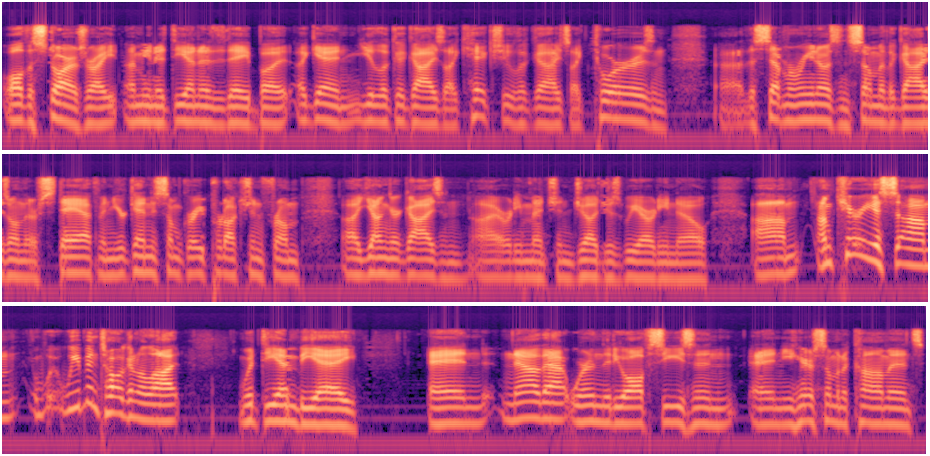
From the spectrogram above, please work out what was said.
all the stars, right? I mean, at the end of the day, but again, you look at guys like Hicks, you look at guys like Torres and uh, the Severinos and some of the guys on their staff, and you're getting some great production from uh, younger guys. And I already mentioned judges, we already know. Um, I'm curious. Um, we've been talking a lot with the NBA, and now that we're into the off season, and you hear some of the comments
